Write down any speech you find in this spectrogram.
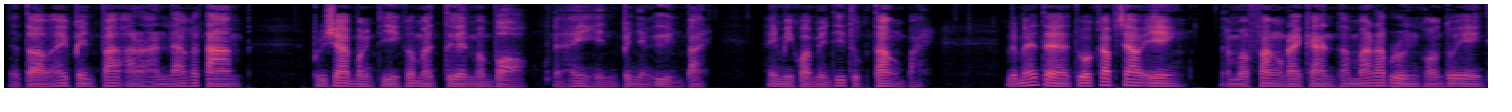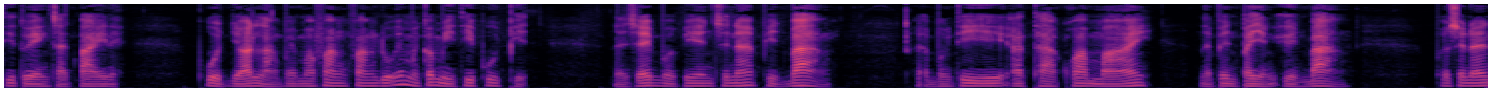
แต่ต่อให้เป็นพระอรหันต์แล้วก็ตามพระเจ้าบางทีก็มาเตือนมาบอกนะให้เห็นเป็นอย่างอื่นไป ให้มีความเห็นที่ถูกต้องไป หรือแม้แต่ตัวข้าพเจ้าเองมาฟังรายการธรรมารับรุนของตัวเองที่ตัวเองจัดไปเนี่ยพูดย้อนหลังไปมาฟังฟังดูเอ้มันก็มีที่พูดผิดใช้บทเพียนชนะผิดบ้าง บางทีอัตถาความหมายนะเป็นไปอย่างอื่นบ้าง เพราะฉะนั้น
